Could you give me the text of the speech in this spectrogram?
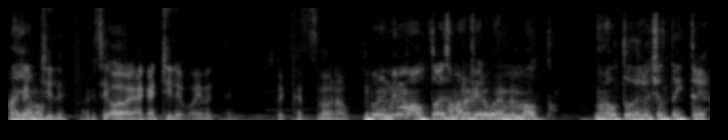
Allá acá no. en Chile. Acá, sí, oh, acá en Chile, obviamente. Te que se paga un auto. Y por el mismo auto, a eso me refiero, por el mismo auto. Un auto del 83.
